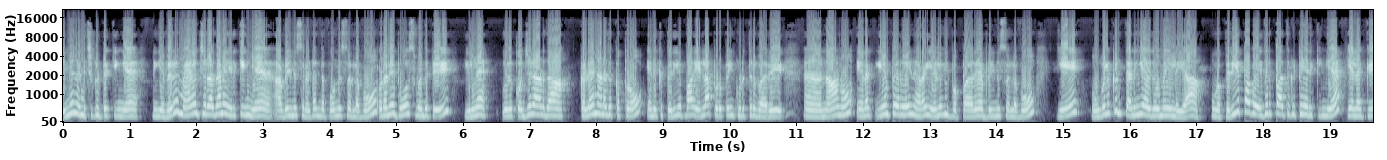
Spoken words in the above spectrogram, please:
என்ன நினைச்சுக்கிட்டு இருக்கீங்க? நீங்க வெறும் மேனேஜரா தானே இருக்கீங்க? அப்படின்னு சொல்லிட்டு அந்த பொண்ணு சொல்லவும் உடனே போஸ் வந்துட்டு இல்ல இது கொஞ்ச நாள் தான். கல்யாணம் ஆனதுக்கு அப்புறம் எனக்கு பெரியப்பா எல்லா பொறுப்பையும் கொடுத்துருவாரு. நானும் எனக்கு என் பேர்லயும் நிறைய எழுதி வைப்பாரு அப்படின்னு சொல்லவும் ஏன் உங்களுக்குன்னு தனியா எதுவுமே இல்லையா? உங்க பெரியப்பாவை எதிர்பார்த்துக்கிட்டே இருக்கீங்க? எனக்கு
